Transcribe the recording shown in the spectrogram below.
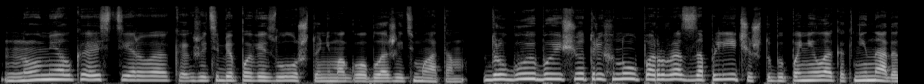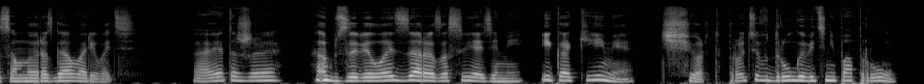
«Ну, мелкая стерва, как же тебе повезло, что не могу обложить матом. Другую бы еще тряхнул пару раз за плечи, чтобы поняла, как не надо со мной разговаривать. А это же обзавелась зараза связями. И какими? Черт, против друга ведь не попру.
